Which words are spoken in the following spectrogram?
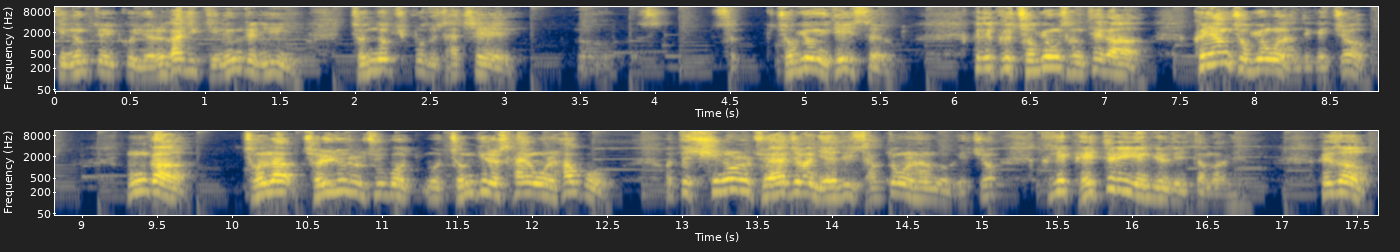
기능도 있고 여러 가지 기능들이 전동 킥보드 자체에 어, 서- 적용이 돼 있어요. 근데 그 적용 상태가 그냥 적용은 안 되겠죠. 뭔가 전압 전류를 주고 뭐 전기를 사용을 하고 어떤 신호를 줘야지만 얘들이 작동을 하는 거겠죠. 그게 배터리 연결돼 있단 말이에요. 그래서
